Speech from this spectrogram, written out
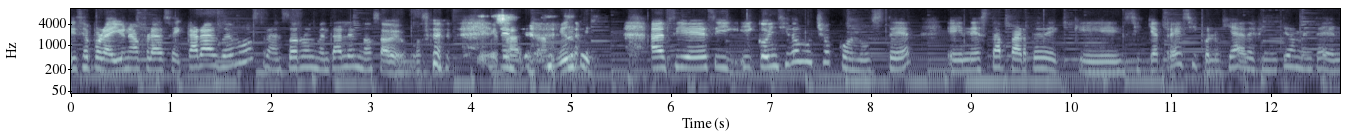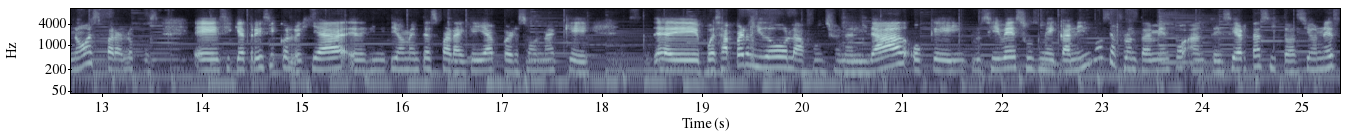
Dice por ahí una frase, caras vemos, trastornos mentales no sabemos. Exactamente. Así es, y, coincido mucho con usted en esta parte de que psiquiatría y psicología definitivamente no es para locos. Eh, psiquiatría y psicología eh, definitivamente es para aquella persona que eh, pues ha perdido la funcionalidad o que inclusive sus mecanismos de afrontamiento ante ciertas situaciones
